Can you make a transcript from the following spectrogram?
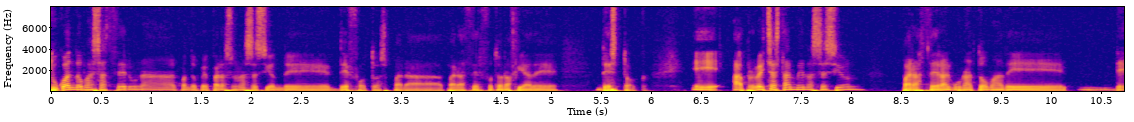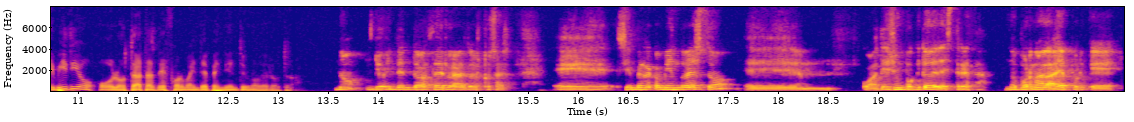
Tú cuando vas a hacer una, cuando preparas una sesión de, fotos para, hacer fotografía de, stock, eh, ¿aprovechas también la sesión para hacer alguna toma de, vídeo o lo tratas de forma independiente uno del otro? No, yo intento hacer las dos cosas. Eh, siempre recomiendo esto eh, cuando tienes un poquito de destreza. No por nada, porque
